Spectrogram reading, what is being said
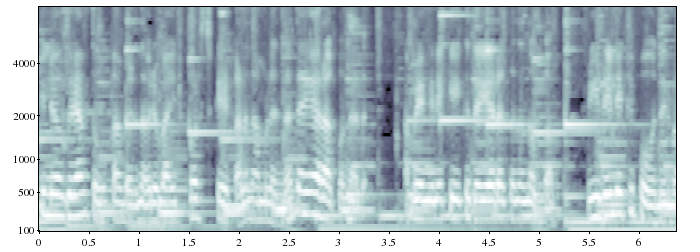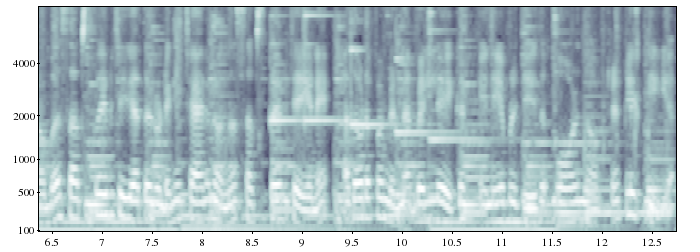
കിലോഗ്രാം തൂക്കം വരുന്ന ഒരു വൈറ്റ് ഫോറസ്റ്റ് കേക്കാണ് നമ്മൾ ഇന്ന് തയ്യാറാക്കുന്നത്. അപ്പോൾ എങ്ങനെ കേക്ക് തയ്യാറാക്കുന്നത് നോക്കാം. വീഡിയോയിലേക്ക് പോകുന്നതിന് മുമ്പ് സബ്സ്ക്രൈബ് ചെയ്യാത്തവരുണ്ടെങ്കിൽ ചാനൽ ഒന്ന് സബ്സ്ക്രൈബ് ചെയ്യണേ. അതോടൊപ്പം വരുന്ന ബെല്ലൈക്കൺ എനേബിൾ ചെയ്ത് ഓൾ എന്ന ഓപ്ഷൻ ക്ലിക്ക് ചെയ്യുക.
